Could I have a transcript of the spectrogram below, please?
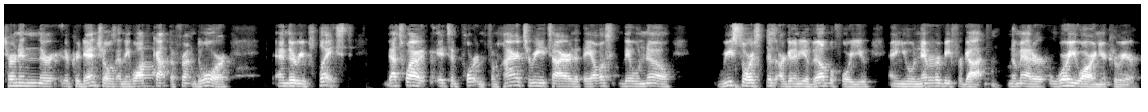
turn in their, their credentials and they walk out the front door and they're replaced that's why it's important from hire to retire that they also they will know resources are going to be available for you and you will never be forgotten no matter where you are in your career.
